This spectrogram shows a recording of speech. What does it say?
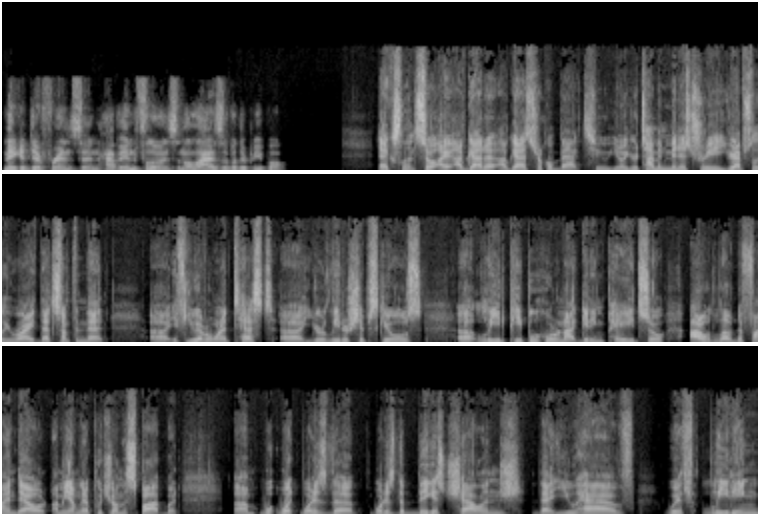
make a difference and have influence in the lives of other people. Excellent. So I, have got to I've got to circle back to you know your time in ministry. You're absolutely right. That's something that uh, if you ever want to test uh, your leadership skills, uh, lead people who are not getting paid. So I would love to find out. I mean, I'm going to put you on the spot, but um, what what what is the what is the biggest challenge that you have with leading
